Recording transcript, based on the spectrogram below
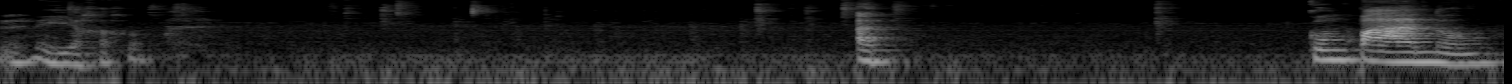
Naiyak ako. At kung paano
